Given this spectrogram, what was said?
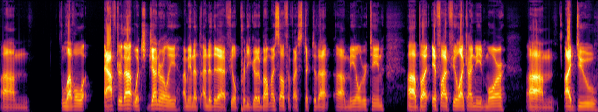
um, level after that which generally i mean at the end of the day i feel pretty good about myself if i stick to that uh, meal routine uh, but if I feel like I need more, um, I do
